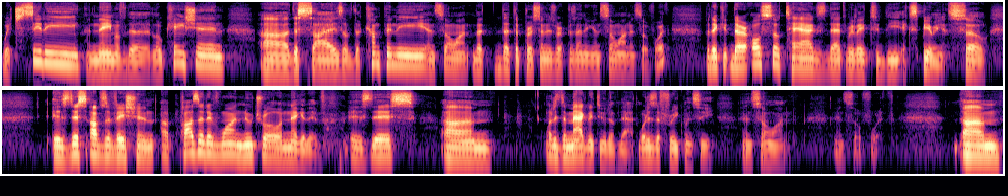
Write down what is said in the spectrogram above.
which city, the name of the location, uh, the size of the company, and so on, that, that the person is representing, and so on and so forth. but there are also tags that relate to the experience. So is this observation a positive one, neutral, or negative? Is this, um, what is the magnitude of that? What is the frequency? And so on and so forth. Um,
